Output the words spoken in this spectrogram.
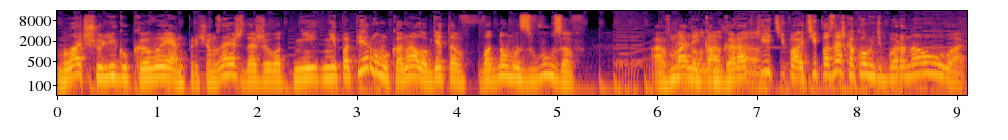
младшую лигу КВН. Причем, знаешь, даже вот не, не по первому каналу, а где-то в одном из вузов, а в маленьком нас, городке, типа, типа, знаешь, какого-нибудь Барнаула.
